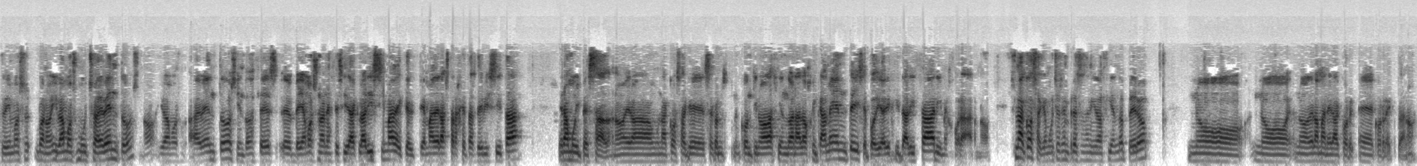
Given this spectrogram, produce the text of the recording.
tuvimos, bueno, íbamos mucho a eventos, ¿no? Íbamos a eventos y entonces veíamos una necesidad clarísima de que el tema de las tarjetas de visita era muy pesado, ¿no? Era una cosa que se continuaba haciendo analógicamente y se podía digitalizar y mejorar, ¿no? Es una cosa que muchas empresas han ido haciendo, pero no, no, no de la manera correcta, ¿no?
